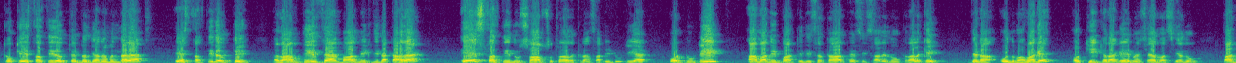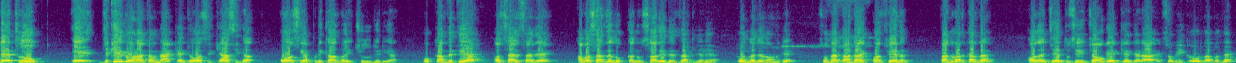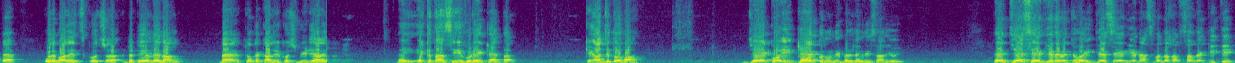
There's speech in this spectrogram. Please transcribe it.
ਕਿਉਂਕਿ ਇਸ ਧਰਤੀ ਦੇ ਉੱਤੇ ਦੁਰਗਿਆਨਾ ਮੰਦਿਰ ਹੈ ਇਸ ਧਰਤੀ ਦੇ ਉੱਤੇ ਰਾਮ ਤੀਰਥ ਹੈ, ਬਾਲਮੀਕ ਜੀ ਦਾ ਘਰ ਹੈ, ਇਸ ਧਰਤੀ ਨੂੰ ਸਾਫ਼ ਸੁਥਰਾ ਰੱਖਣਾ ਸਾਡੀ ਡਿਊਟੀ ਹੈ ਉਹ ਡਿਊਟੀ ਆਮ ਆਦਮੀ ਪਾਰਟੀ ਦੀ ਸਰਕਾਰ ਤੇ ਅਸੀਂ ਸਾਰੇ ਲੋਕ ਰਲ ਕੇ ਜਿਹੜਾ ਉਹ ਨਿਭਾਵਾਂਗੇ ਔਰ ਠੀਕ ਕਰਾਂਗੇ। ਮੈਂ ਸ਼ਹਿਰ ਵਾਸੀਆਂ ਨੂੰ ਤੁਹਾਡੇ ਥਰੂ ਇਹ ਯਕੀਨ ਦਿਵਾਉਣਾ ਚਾਹੁੰਦਾ ਕਿ ਜੋ ਅਸੀਂ ਕਿਹਾ ਸੀਗਾ, ਉਹ ਅਸੀਂ ਆਪਣੀ ਕਾਰਵਾਈ ਸ਼ੁਰੂ ਜਿਹੜੀ ਆ ਉਹ ਕਰ ਦਿੱਤੀ ਹੈ ਔਰ ਸਹਿ ਸਹਿਜੇ ਅੰਮ੍ਰਿਤਸਰ ਦੇ ਲੋਕਾਂ ਨੂੰ ਸਾਰੇ ਦੇ ਰਿਜ਼ਲਟ ਜਿਹੜੇ ਆ, ਉਹ ਨਜ਼ਰ ਆਉਣਗੇ। ਸੋ ਮੈਂ ਤੁਹਾਡਾ ਇੱਕ ਵਾਰ ਫੇਰ ਧੰਨਵਾਦ ਕਰਦਾ ਔਰ ਜੇ ਤੁਸੀਂ ਚਾਹੋਗੇ ਕਿ ਜਿਹੜਾ 120 ਕਰੋੜ ਦਾ ਪ੍ਰੋਜੈਕਟ ਹੈ, ਉਹਦੇ ਬਾਰੇ ਕੁਝ ਡਿਟੇਲ ਦੇ ਨਾਲ ਮੈਂ, ਕਿਉਂਕਿ ਕੱਲ ਵੀ ਕੁਝ ਮੀਡੀਆ ਵਾਲੇ ਨਹੀਂ, ਇੱਕ ਤਾਂ ਅਸੀਂ ਹੁਣੇ ਹੀ ਕਹਿਤਾ ਕਿ ਅੱਜ ਤੋਂ ਬਾਅਦ ਜੇ ਕੋਈ ਗੈਰ ਕਾਨੂੰਨੀ ਬਿਲਡਿੰਗ ਦੀ ਸਾਰੀ ਹੋਈ ਤੇ ਜਿਸ ਏਰੀਏ ਦੇ ਵਿੱਚ ਹੋਈ ਜਿਸ ਏਰੀਏ ਨਾਲ ਸੰਬੰਧਿਤ ਅਫਸਰ ਨੇ ਕੀਤੀ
